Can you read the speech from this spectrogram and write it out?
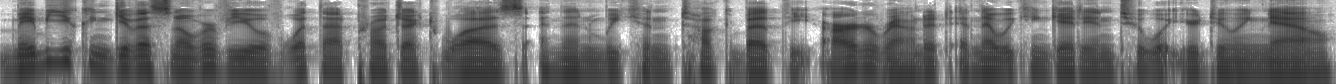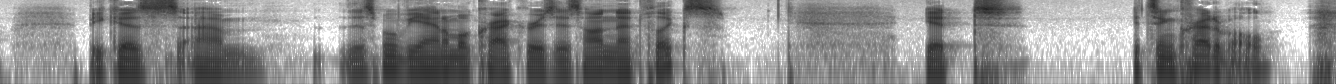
maybe you can give us an overview of what that project was, and then we can talk about the art around it, and then we can get into what you're doing now because um, this movie Animal Crackers is on Netflix. It it's incredible. I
